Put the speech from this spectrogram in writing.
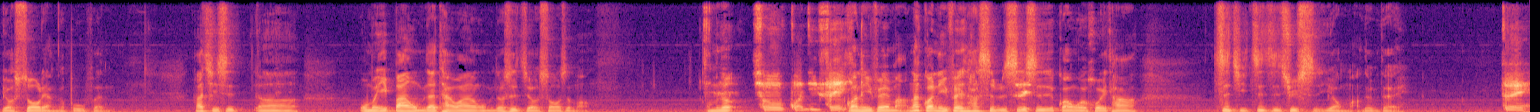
有收两个部分。它其实呃，我们一般我们在台湾，我们都是只有收什么？我们都收管理费。管理费嘛，那管理费它是不是是管委会它自己自治去使用嘛，对不对？对。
